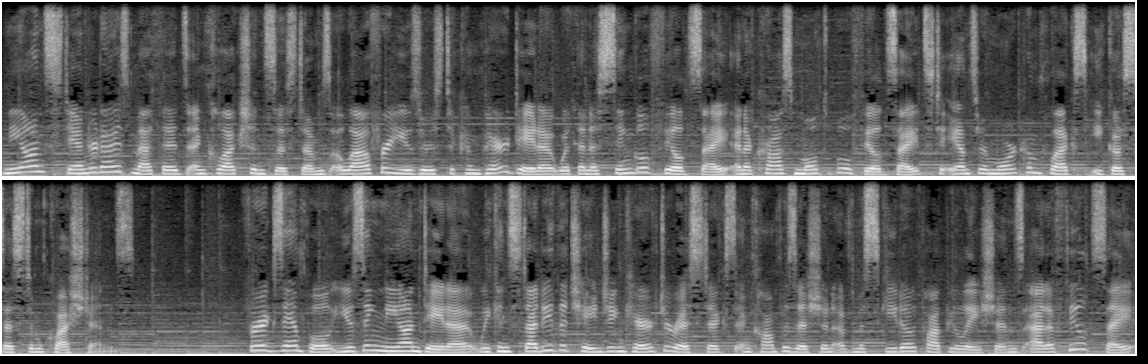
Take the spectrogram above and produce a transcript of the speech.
NEON's standardized methods and collection systems allow for users to compare data within a single field site and across multiple field sites to answer more complex ecosystem questions. For example, using NEON data, we can study the changing characteristics and composition of mosquito populations at a field site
